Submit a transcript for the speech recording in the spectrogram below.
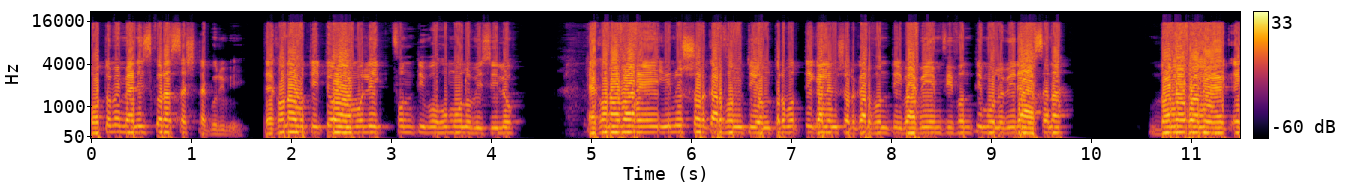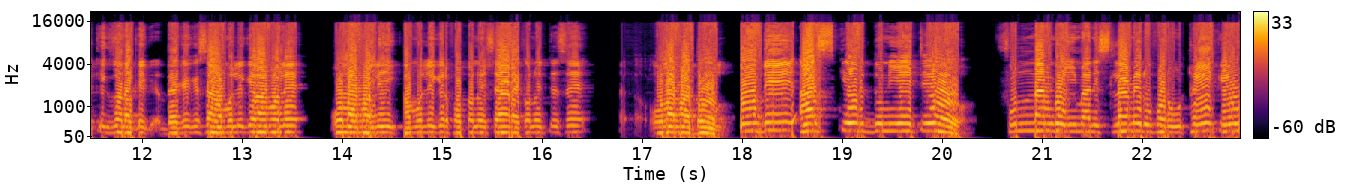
প্রথমে ম্যানেজ করার চেষ্টা করিবে। এখন অতীত আমলিক পন্থী বহু মৌলবী ছিল। এখন আবার এই ইউনুস সরকার পন্থী অন্তর্বর্তীকালীন সরকার পন্থী বা বিএমপি পন্থী মৌলবীরা আছে না? দলে দলে এক এক একজন এক দেখা গেছে আমলিকের আমলে ওলামা লীগ। আমলিকের পতন হয়েছে আর এখন হইতেছে ওলামা দল। যদি আজকের দুনিয়াতেও পূর্ণাঙ্গ ইমান ইসলামের উপর উঠে কেউ,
